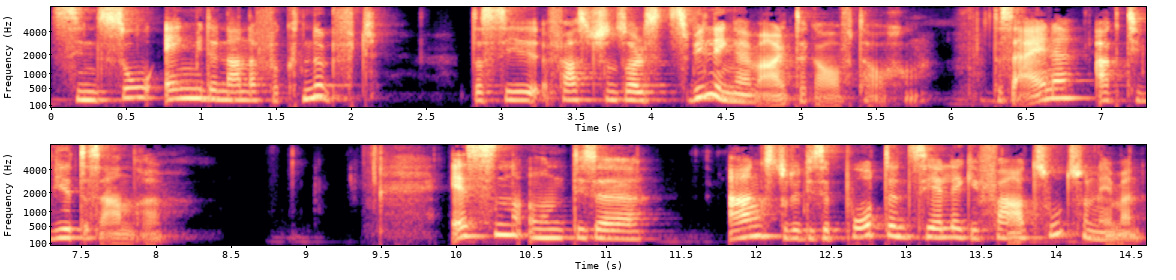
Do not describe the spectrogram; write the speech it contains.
sind so eng miteinander verknüpft, dass sie fast schon so als Zwillinge im Alltag auftauchen. Das eine aktiviert das andere. Essen und diese Angst oder diese potenzielle Gefahr zuzunehmen,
